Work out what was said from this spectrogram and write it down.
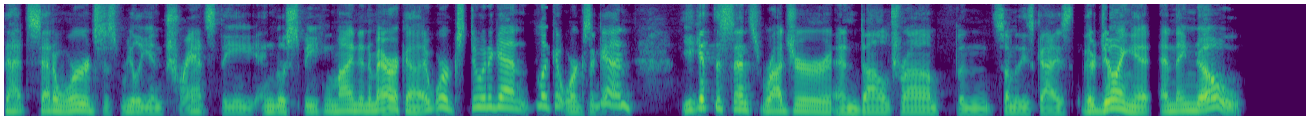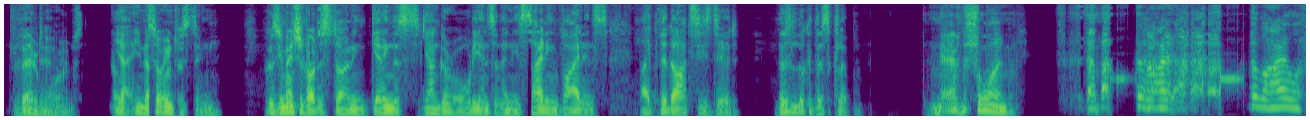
that set of words just really entranced the English speaking mind in America. It works. Do it again. Look, it works again. You get the sense Roger and Donald Trump and some of these guys, they're doing it and they know they're doing it. Yeah, you know, so interesting because you mentioned Roger Stone and getting this younger audience and then inciting violence like the Nazis did. Let's look at this clip. Excellent. the violence.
